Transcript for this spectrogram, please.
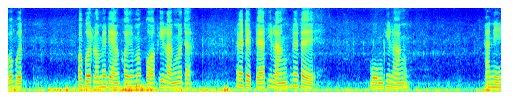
ว่าเบิดพอเบิดเราแม่แดงค่อยมากรอกที่หลังเนาะจ้ะได้ได้แปะที่หลังได้ได้บ่งที่หลัง อันนี้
